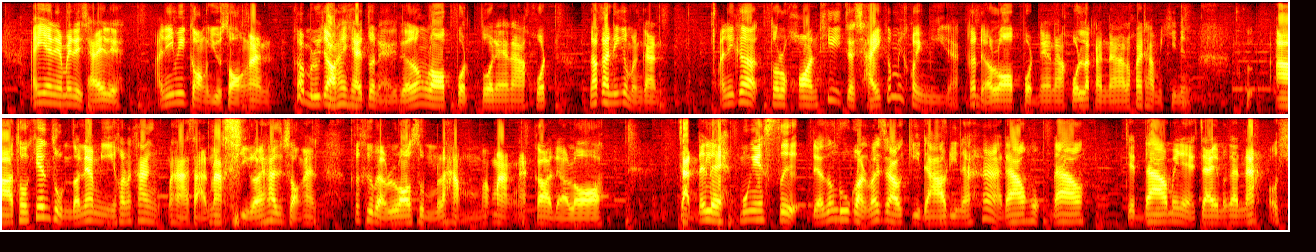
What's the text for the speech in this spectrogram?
7 ไอ้เหี้ยเนี่ยไม่ได้ใช้เลย อันนี้มีกล่องอยู่ 2 อัน ก็ไม่รู้จะเอาให้ใช้ตัวไหน เดี๋ยวต้องรอปลดตัวในอนาคต แล้วก็อันนี้ก็เหมือนกัน อันนี้ก็ตัวละครที่จะใช้ก็ไม่ค่อยมีนะ ก็เดี๋ยวรอปลดในอนาคตแล้วกันนะ แล้วค่อยทำอีกทีหนึ่งอ่าโทเค็นสุ่มตอนนี้มีค่อนข้างมหาศาลมาก 452 อัน ก็คือแบบรอสุ่มระห่ำมากๆนะ ก็เดี๋ยวรอจัดได้เลยมุงเงสึเดี๋ยวต้องดูก่อนว่าจะเอากี่ดาวดีนะ 5 ดาว 6 ดาว 7 ดาวไม่แน่ใจเหมือนกันนะ โอเค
